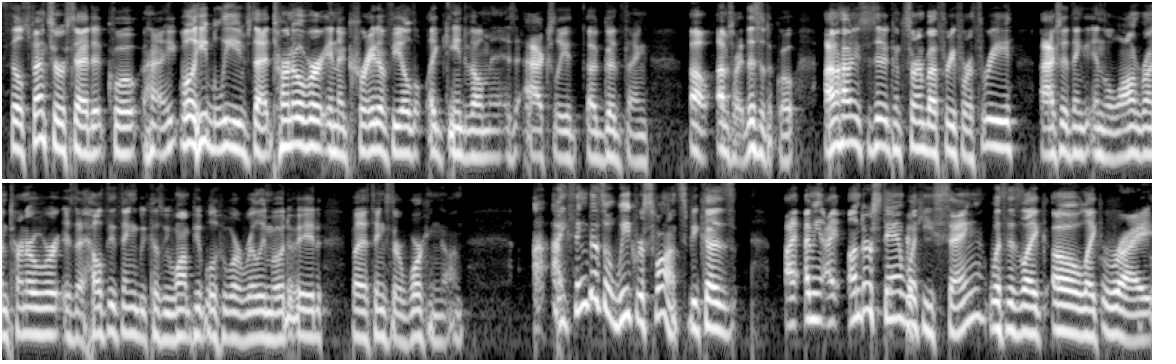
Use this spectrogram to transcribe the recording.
Phil Spencer said, "quote Well, he believes that turnover in a creative field like game development is actually a good thing. Oh, I'm sorry. This is the quote. I don't have any specific concern about 343. I actually think in the long run, turnover is a healthy thing because we want people who are really motivated by the things they're working on. I, I think that's a weak response because I, I mean I understand what he's saying with his like oh like right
